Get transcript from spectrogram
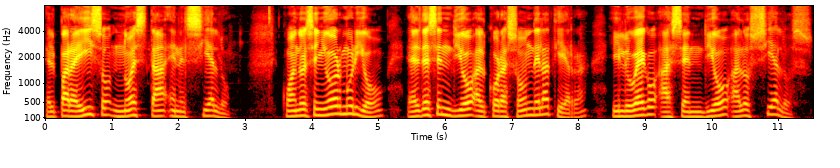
el paraíso no está en el cielo. Cuando el Señor murió, Él descendió al corazón de la tierra y luego ascendió a los cielos.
